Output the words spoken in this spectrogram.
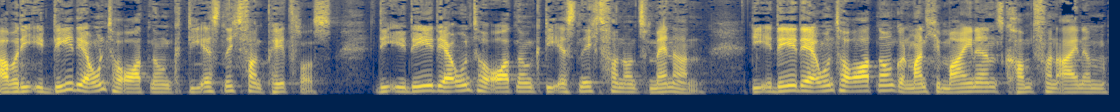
aber die Idee der Unterordnung, die ist nicht von Petrus. Die Idee der Unterordnung, die ist nicht von uns Männern. Die Idee der Unterordnung, und manche meinen, es kommt von einem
